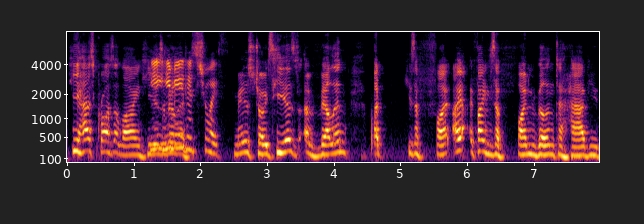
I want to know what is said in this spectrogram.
he has crossed the line. He, he, is a he made his choice. made his choice. He is a villain, but he's a fun. I, I find he's a fun villain to have. He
